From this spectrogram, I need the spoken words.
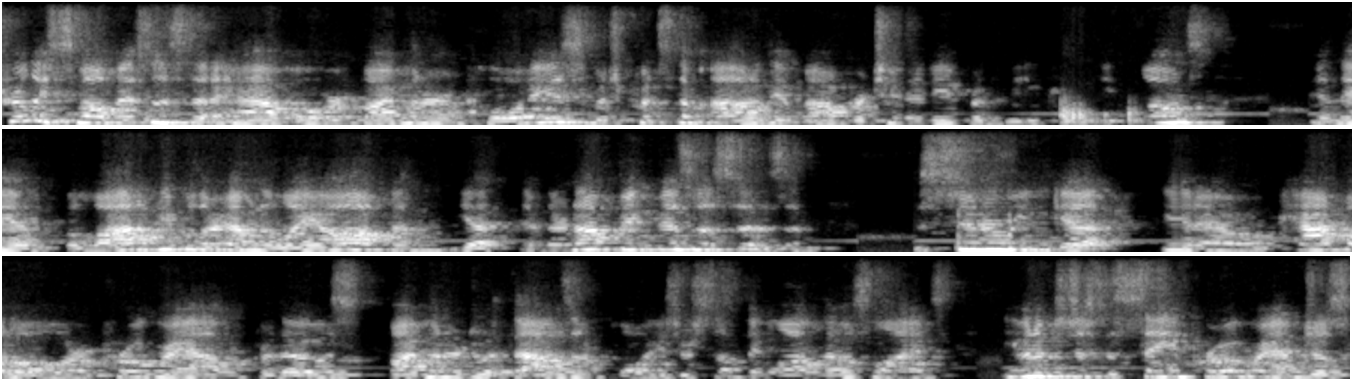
truly small businesses that have over 500 employees, which puts them out of the opportunity for the PPP loans. And they have a lot of people they're having to lay off, and yet they're not big businesses. And the sooner we can get, you know, capital or a program for those 500 to 1,000 employees or something along those lines, even if it's just the same program, just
